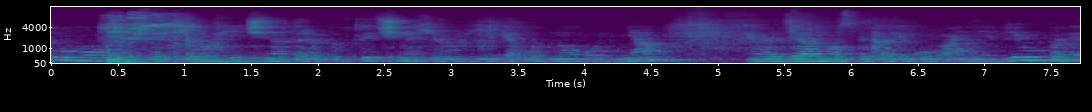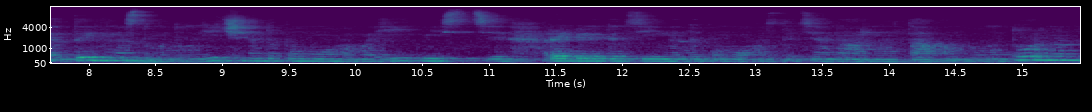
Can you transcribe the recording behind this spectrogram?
допомоги це хірургічна, терапевтична хірургія одного дня, діагностика лікування ВІЛ, паліативна, стоматологічна допомога, вагітність, реабілітаційна допомога стаціонарна та амбулаторна,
